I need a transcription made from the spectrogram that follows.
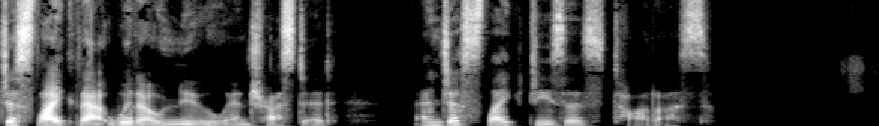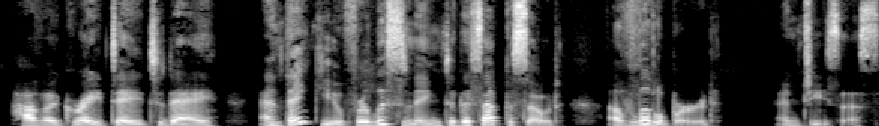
Just like that widow knew and trusted, and just like Jesus taught us. Have a great day today, and thank you for listening to this episode of Little Bird and Jesus.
